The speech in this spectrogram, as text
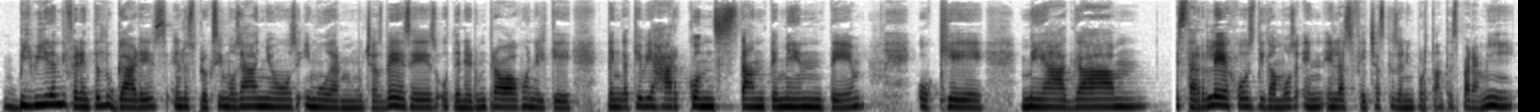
vivir en diferentes lugares en los próximos años y mudarme muchas veces o tener un trabajo en el que tenga que viajar constantemente o que me haga mm, estar lejos, digamos, en, en, las fechas que son importantes para mí.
